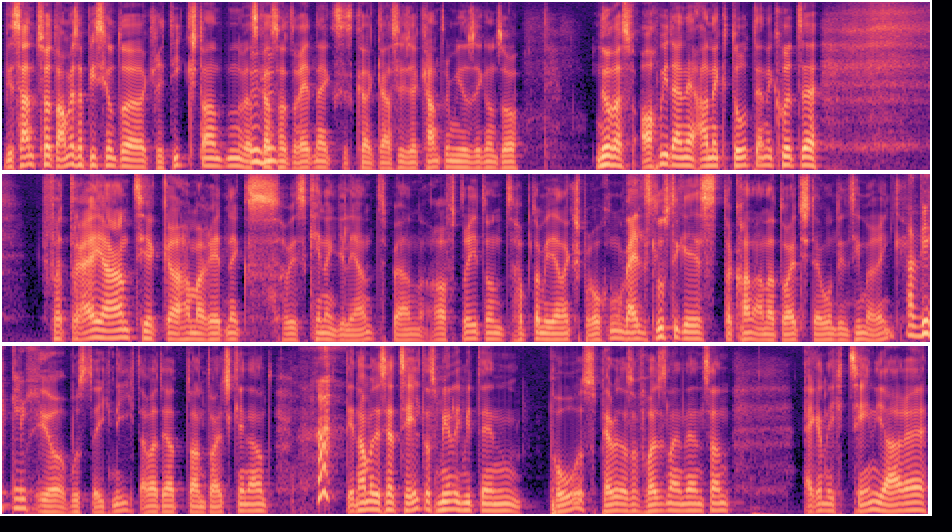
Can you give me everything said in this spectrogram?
Wir sind zwar damals ein bisschen unter Kritik gestanden, weil es mhm. hat, Rednecks ist keine klassische Country Music und so. Nur was auch wieder eine Anekdote, eine kurze. Vor drei Jahren circa haben wir Rednecks, habe ich es kennengelernt bei einem Auftritt und habe da mit einer gesprochen, weil das Lustige ist, da kann einer Deutsch, der wohnt in Simmering. Ah, wirklich? Ja, wusste ich nicht, aber der hat dann Deutsch kennen und den haben wir das erzählt, dass wir eigentlich mit den Pos, Paradise of Horses Dancern, eigentlich zehn Jahre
